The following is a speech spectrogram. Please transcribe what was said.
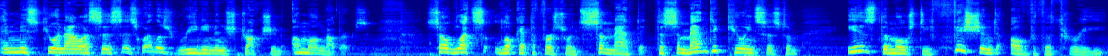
and miscue analysis, as well as reading instruction, among others. So let's look at the first one semantic. The semantic cueing system is the most efficient of the three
